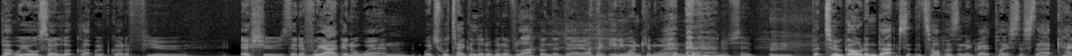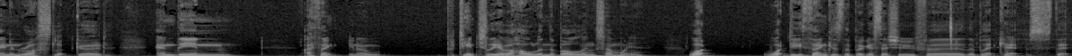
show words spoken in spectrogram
but we also look like we've got a few issues that if we are going to win, which will take a little bit of luck on the day, I think anyone can win. 100%. but two golden ducks at the top isn't a great place to start. Kane and Ross look good, and then I think you know potentially have a hole in the bowling somewhere. What what do you think is the biggest issue for the Black Caps that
